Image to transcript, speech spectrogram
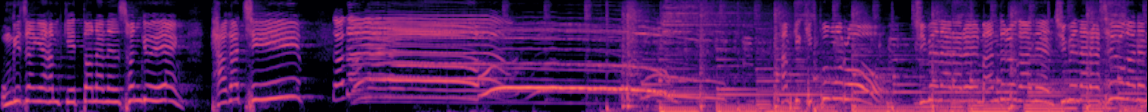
옹기장에 함께 떠나는 선교여행 다 같이 떠나요! 함께 기쁨으로 주변 나라를 만들어가는 주변 나라를 세워가는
